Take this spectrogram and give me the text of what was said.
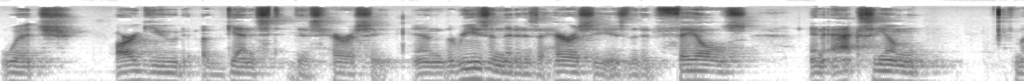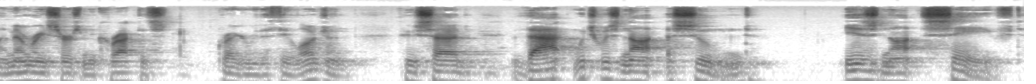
which argued against this heresy. And the reason that it is a heresy is that it fails an axiom, if my memory serves me correct, it's Gregory the theologian, who said, That which was not assumed is not saved.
